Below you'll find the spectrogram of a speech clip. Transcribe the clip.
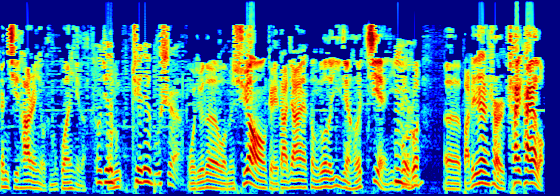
跟其他人有什么关系呢？我觉得们绝对不是。我觉得我们需要给大家更多的意见和建议，嗯或者说。呃，把这件事儿拆开了，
